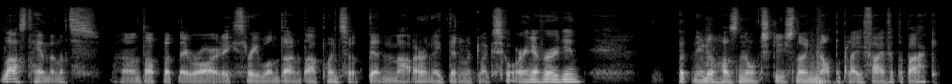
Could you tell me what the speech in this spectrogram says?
last ten minutes hand up, but they were already three one down at that point, so it didn't matter, and they didn't look like scoring ever again. But Nuno has no excuse now not to play five at the back.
